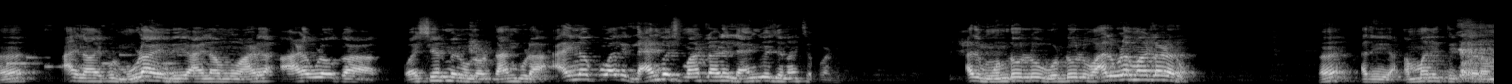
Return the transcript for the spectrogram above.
ఆ, ఆయన ఇప్పుడు మూడా అయింది ఆయన ఆడ ఆడ కూడా ఒక వైస్ చైర్మన్ ఉన్నాడు దాన్ని కూడా. ఆయనకు అది లాంగ్వేజ్ మాట్లాడే లాంగ్వేజ్ అని చెప్పండి. అది మొండోళ్ళు ఒడ్డోళ్ళు వాళ్ళు కూడా మాట్లాడారు. అది అమ్మని తిట్టడం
